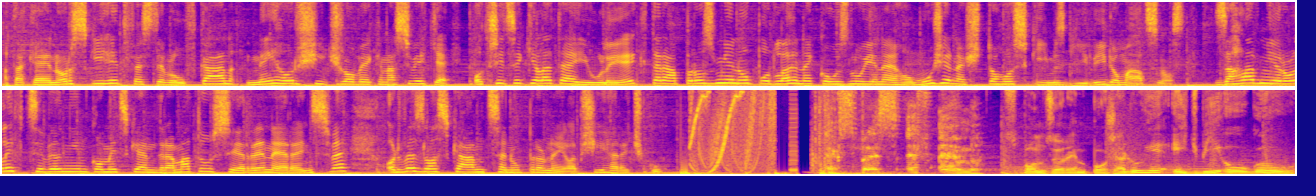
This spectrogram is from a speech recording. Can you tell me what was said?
A také norský hit festivalu v Cannes Nejhorší člověk na světě o 30-leté Julii, která pro změnu podlehne kouzlu jiného muže než toho, s kým sdílí domácnost. Za hlavní roli v civilním komickém dramatu si René Reinsve odvezla z Cannes cenu pro nejlepší herečku. Express FM. Sponzorem pořadu je HBO Go,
